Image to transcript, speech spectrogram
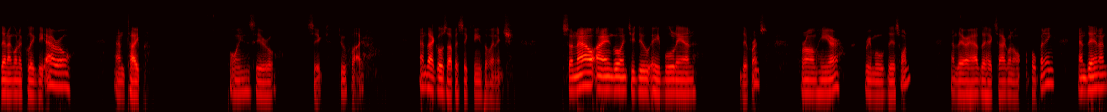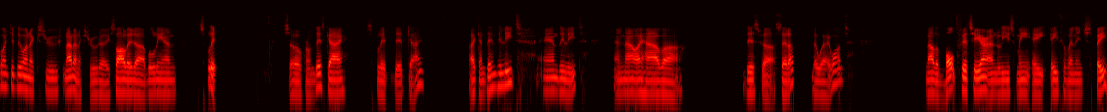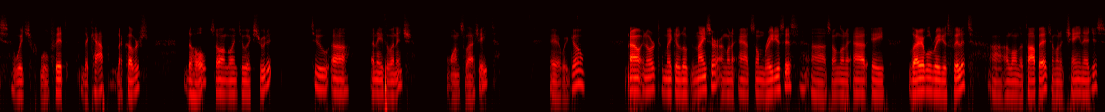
Then I'm going to click the arrow and type 0.0625 and that goes up a 16th of an inch. So now I am going to do a boolean difference from here remove this one and there I have the hexagonal opening and then I'm going to do an extrude not an extrude a solid uh, boolean split. So from this guy split this guy. I can then delete and delete. And now I have uh, this uh, set up the way I want. Now the bolt fits here and leaves me a eighth of an inch space which will fit the cap that covers the hole. So I'm going to extrude it to uh, an eighth of an inch 1 slash 8 there we go now, in order to make it look nicer, I'm going to add some radiuses. Uh, so I'm going to add a variable radius fillet uh, along the top edge. I'm going to chain edges.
